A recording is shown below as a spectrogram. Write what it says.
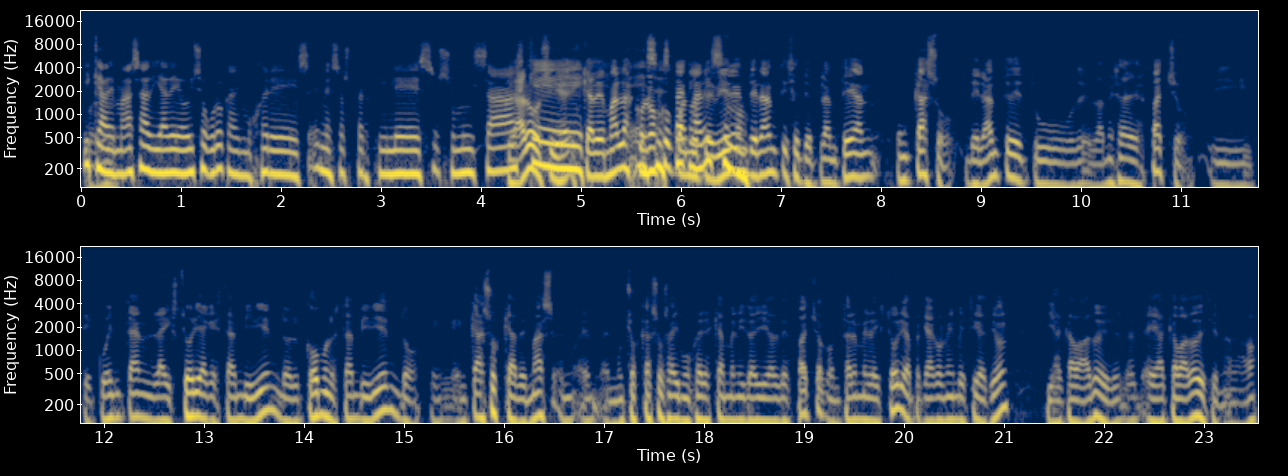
y que además a día de hoy seguro que hay mujeres en esos perfiles sumisas Claro, que, sí, es que además las conozco cuando te vienen delante y se te plantean un caso delante de tu de la mesa de despacho y te cuentan la historia que están viviendo, el cómo lo están viviendo, en, en casos que además, en, en- muchos casos hay mujeres que han venido allí al despacho a contarme la historia para que haga una investigación y he acabado, he acabado diciendo, no, no,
